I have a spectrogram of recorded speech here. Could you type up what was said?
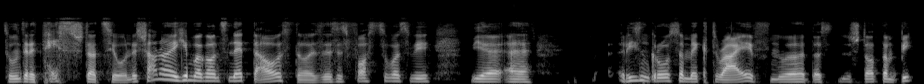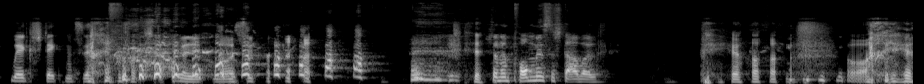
zu unserer Teststation. Das schaut eigentlich immer ganz nett aus da. Also es ist fast sowas wie, wie ein riesengroßer McDrive, nur dass statt am Big Mac stecken sie einfach Stabel aus. Schon ein Pommes, ein Stabal. Ja. Oh, ja.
